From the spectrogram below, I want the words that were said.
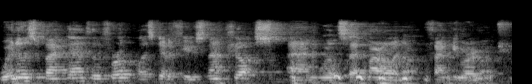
winners, back down to the front. Let's get a few snapshots and we'll set Marilyn up. Thank you very much.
